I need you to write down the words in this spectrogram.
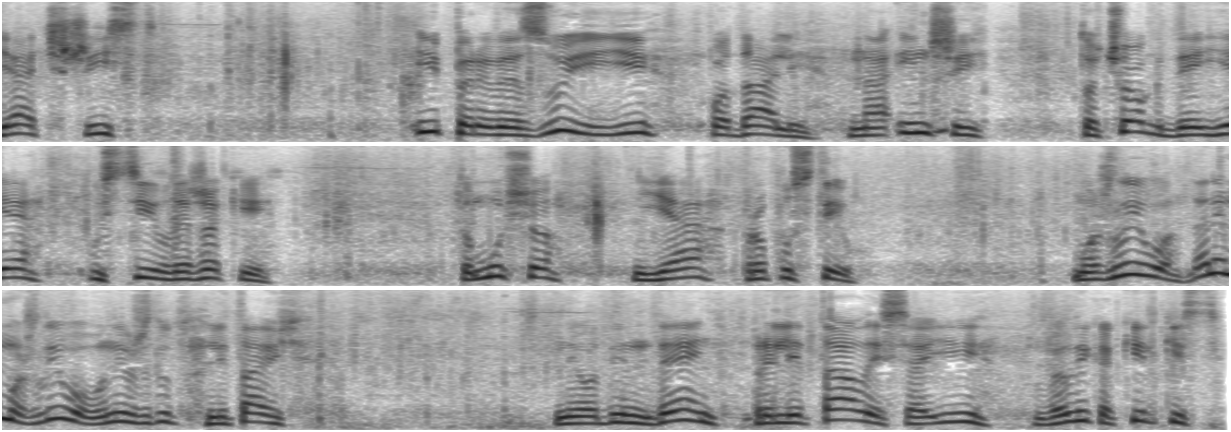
5-6, і перевезу її подалі на інший точок, де є пусті лежаки. Тому що я пропустив. Можливо, да неможливо, вони вже тут літають не один день, приліталися і велика кількість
